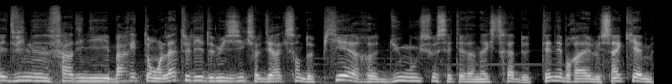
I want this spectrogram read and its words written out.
Edwin Fardini, baryton, l'atelier de musique sur la direction de Pierre Dumousseau. C'était un extrait de Ténébrae, le cinquième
